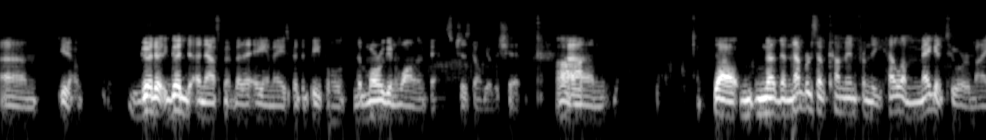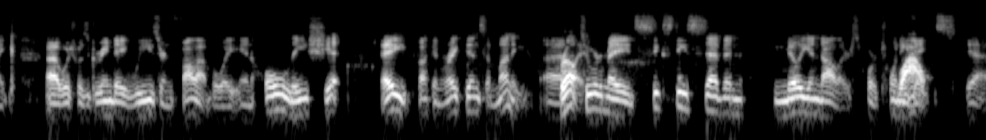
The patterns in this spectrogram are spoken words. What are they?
um, you know, good good announcement by the AMAs, but the people, the Morgan Wallen fans, just don't give a shit. Uh, Um, the no, the numbers have come in from the Hella Mega Tour, Mike, uh, which was Green Day, Weezer, and Fallout Boy, and holy shit, they fucking raked in some money. Uh, Really? The tour made sixty seven million dollars for twenty Wow. dates. Yeah,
